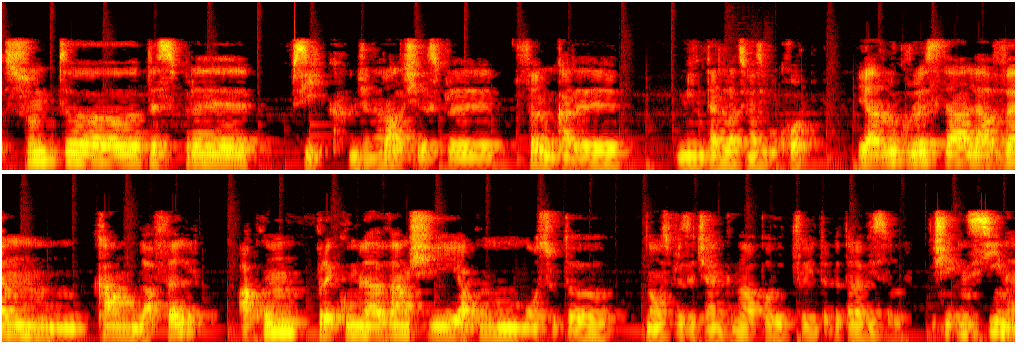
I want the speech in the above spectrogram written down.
sunt uh, despre psihic în general și despre felul în care mintea relaționează cu corpul. Iar lucrurile astea le avem cam la fel acum, precum le aveam și acum 119 ani când a apărut interpretarea viselor. Și în sine,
